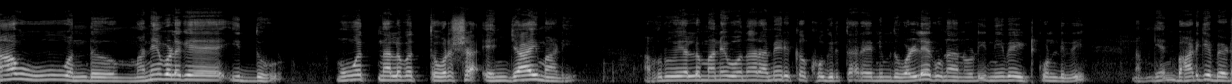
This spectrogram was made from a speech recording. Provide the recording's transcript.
ನಾವು ಒಂದು ಮನೆ ಒಳಗೆ ಇದ್ದು ಮೂವತ್ತು ನಲವತ್ತು ವರ್ಷ ಎಂಜಾಯ್ ಮಾಡಿ, ಅವರು ಎಲ್ಲ ಮನೆ ಓನರ್ ಅಮೇರಿಕಕ್ಕೆ ಹೋಗಿರ್ತಾರೆ ನಿಮ್ಮದು ಒಳ್ಳೆಯ ಗುಣ ನೋಡಿ ನೀವೇ ಇಟ್ಕೊಂಡಿರಿ, ನಮಗೇನು ಬಾಡಿಗೆ ಬೇಡ,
